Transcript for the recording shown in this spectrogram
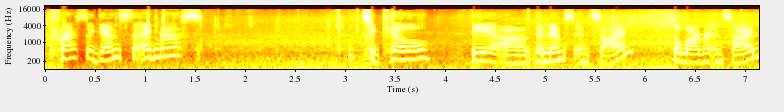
press against the egg mass to kill the, uh, the nymphs inside, the larvae inside,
